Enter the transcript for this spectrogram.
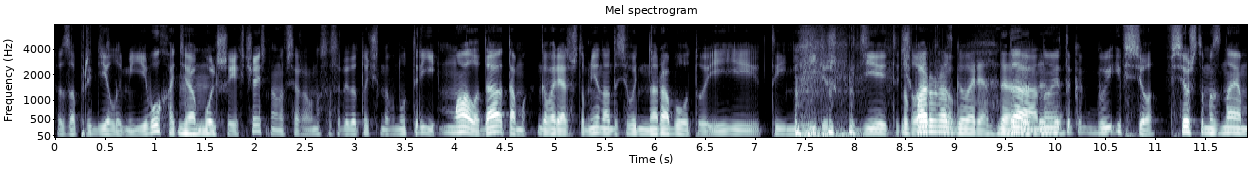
за пределами его, хотя Мгм. большая их часть, она все равно сосредоточена внутри. Мало, да, там говорят, что мне надо сегодня на работу, и ты не видишь, где это Ну, человек. пару раз говорят, да. Да, но это как бы и все. Все, что мы знаем,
